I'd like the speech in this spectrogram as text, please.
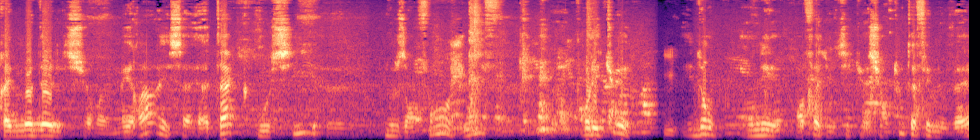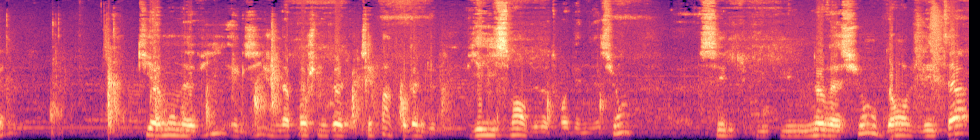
prennent modèle sur euh, Mera et ça attaquent aussi euh, nos enfants juifs pour les tuer. Et donc, on est en face d'une situation tout à fait nouvelle qui, à mon avis, exige une approche nouvelle. Donc, ce n'est pas un problème de vieillissement de notre organisation, c'est une innovation dans l'état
